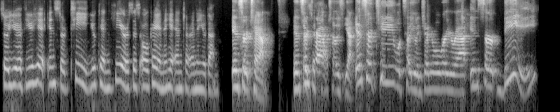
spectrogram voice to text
So you if you hit insert T, you can hear it says OK and then hit enter and then you're done. Insert tab. Insert, Insert tab, tab. tells yeah. Insert T will tell you in general where you're at. Insert B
